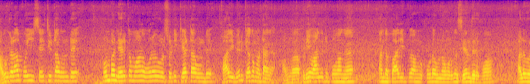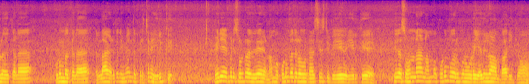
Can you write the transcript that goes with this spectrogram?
அவங்களா போய் சேர்த்துக்கிட்டா உண்டு. ரொம்ப நெருக்கமான உறவுகள் சொல்லி கேட்டால் உண்டு. பாதி பேர் கேட்க மாட்டாங்க. அவங்க அப்படியே வாழ்ந்துட்டு போவாங்க. அந்த பாதிப்பு அவங்க கூட உள்ளவங்களுக்கும் சேர்ந்து இருக்கும் அலுவலகத்தில் குடும்பத்தில் எல்லா இடத்துலையுமே இந்த பிரச்சனை இருக்குது வெளியே எப்படி சொல்கிறது நம்ம குடும்பத்தில் ஒரு நர்சிஸ்ட் பிஹேவியர் இருக்குது இதை சொன்னால் நம்ம குடும்ப உறுப்பினருடைய எதிர்காலம் பாதிக்கும்.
